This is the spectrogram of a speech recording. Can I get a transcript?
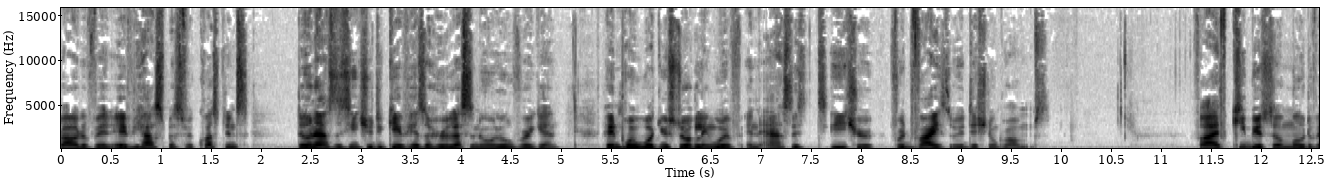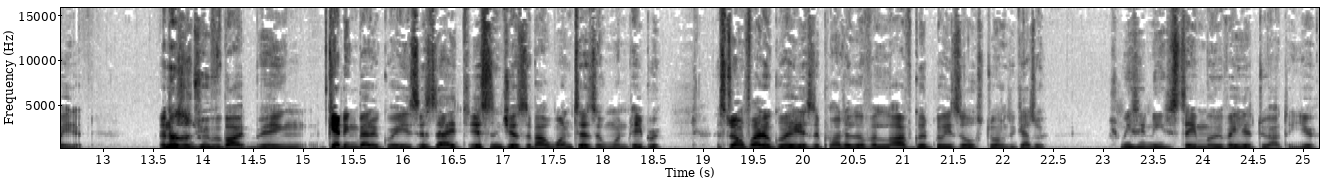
out of it. If you have specific questions, don't ask the teacher to give his or her lesson all over again. Pinpoint what you're struggling with and ask the teacher for advice or additional problems. 5. Keep yourself motivated. Another truth about being getting better grades is that it isn't just about one test and one paper. A strong final grade is the product of a lot of good grades all strung together, which means you need to stay motivated throughout the year.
